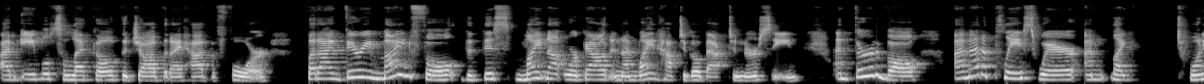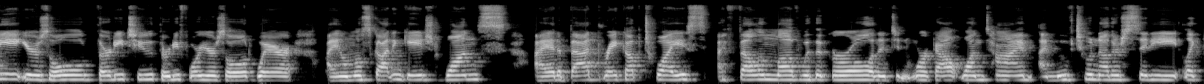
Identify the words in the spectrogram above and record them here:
I'm able to let go of the job that I had before. But I'm very mindful that this might not work out and I might have to go back to nursing. And third of all, I'm at a place where I'm like 28 years old, 32, 34 years old, where I almost got engaged once. I had a bad breakup twice. I fell in love with a girl and it didn't work out one time. I moved to another city. Like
